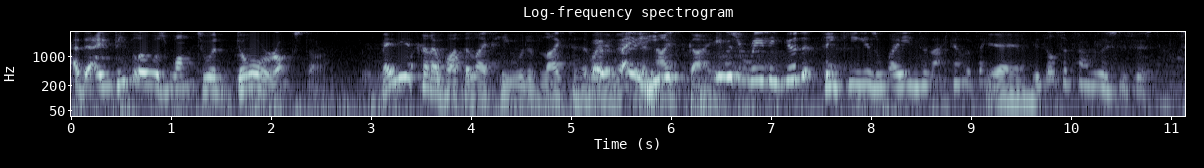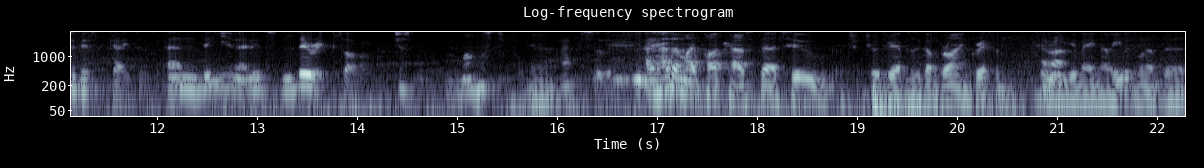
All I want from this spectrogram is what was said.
and, and people always want to adore rock stars. Maybe it's kind of what the life he would have liked to have Well, lived. maybe a he nice was, guy. he was really good at thinking his way into that kind of thing. Yeah, yeah. He's also fabulously sophisticated, and you know his lyrics are just masterful. Yeah. Absolutely. You know, I had on my podcast uh, two, th- two or three episodes ago Brian Griffin, who Right. you may know. He was one of the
